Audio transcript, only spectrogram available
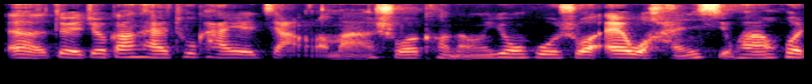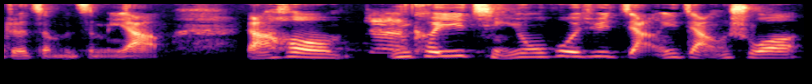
呃，对，就刚才图卡也讲了嘛，说可能用户说，哎，我很喜欢或者怎么怎么样，然后你可以请用户去讲一讲，说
